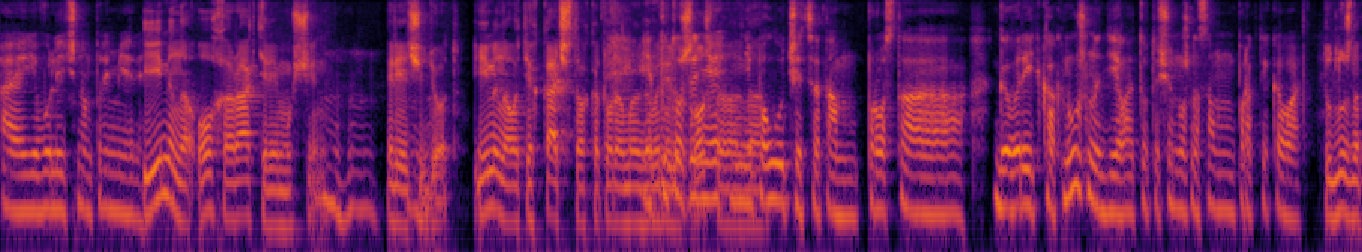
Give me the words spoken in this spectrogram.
о его личном примере. Именно о характере мужчин угу. речь угу. идет. Именно о тех качествах, которые мы и говорили. Тут уже не, раз, не да. получится там просто говорить, как нужно делать. Тут еще нужно самому практиковать. Тут нужно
